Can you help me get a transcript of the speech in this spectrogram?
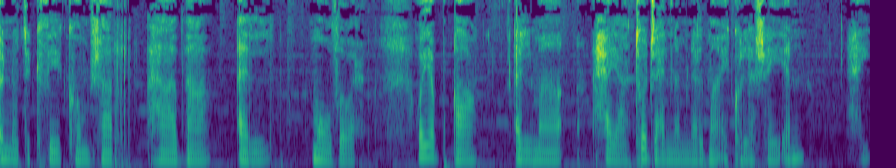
أنه تكفيكم شر هذا الموضوع. ويبقى الماء حياة وجعلنا من الماء كل شيء حي.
